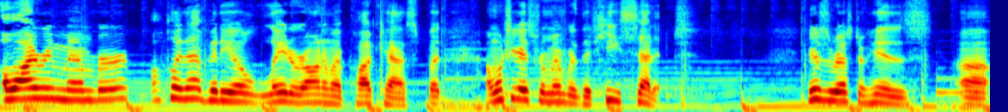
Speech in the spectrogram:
Oh, I remember. I'll play that video later on in my podcast, but I want you guys to remember that he said it. Here's the rest of his uh.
